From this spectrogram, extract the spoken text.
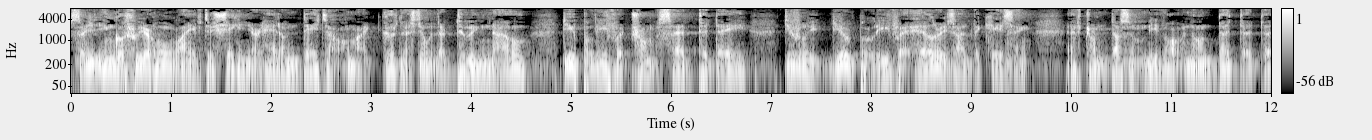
So you can go through your whole life just shaking your head on data. Oh my goodness, you know what they're doing now? Do you believe what Trump said today? Do you really, do you believe what Hillary's advocating if Trump doesn't leave? Oh, no, da, da, da.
